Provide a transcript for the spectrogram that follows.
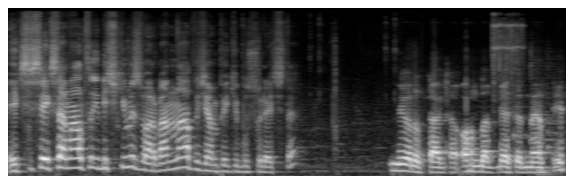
Eksi 86 ilişkimiz var. Ben ne yapacağım peki bu süreçte? Biliyoruz kanka. Ondan beterinden.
